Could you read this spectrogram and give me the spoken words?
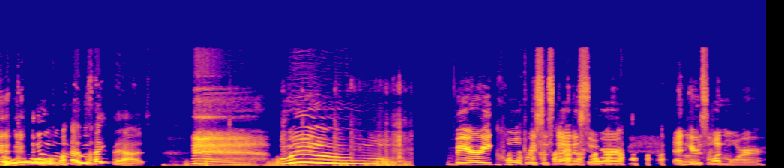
oh, I like that. Woo! Very cool Brisas dinosaur. And here's one more.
